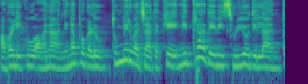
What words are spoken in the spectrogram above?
ಅವಳಿಗೂ ಅವನ ನೆನಪುಗಳು ತುಂಬಿರುವ ಜಾಗಕ್ಕೆ ನಿದ್ರಾದೇವಿ ಸುಳಿಯೋದಿಲ್ಲ ಅಂತ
